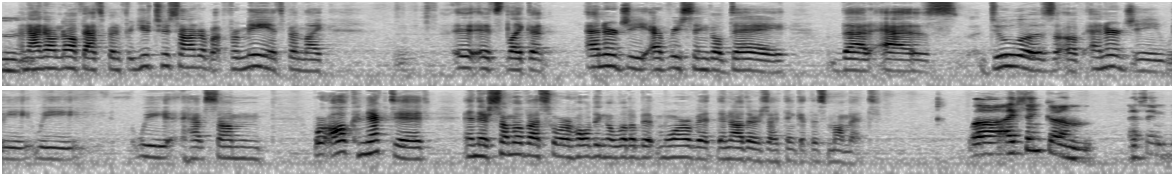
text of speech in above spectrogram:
Mm. And I don't know if that's been for you too, Sandra, but for me, it's been like, it's like an energy every single day that as doulas of energy, we, we, we have some, we're all connected and there's some of us who are holding a little bit more of it than others, I think, at this moment. Well, I think um, I think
